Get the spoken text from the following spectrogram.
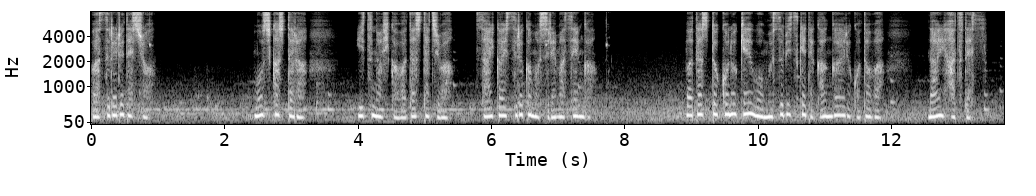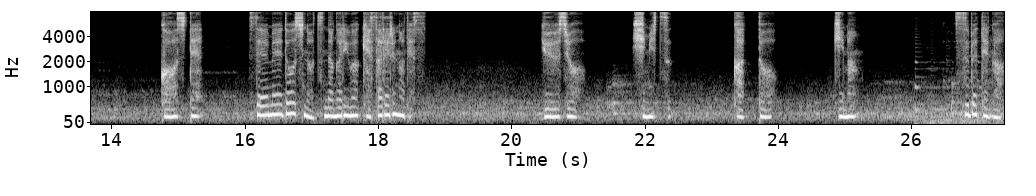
忘れるでしょう。もしかしたらいつの日か私たちは再会するかもしれませんが私とこの件を結びつけて考えることはないはずです。こうして生命同士のつながりは消されるのです。友情。秘密葛藤欺瞞全てが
